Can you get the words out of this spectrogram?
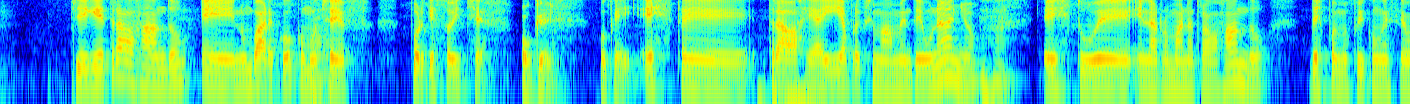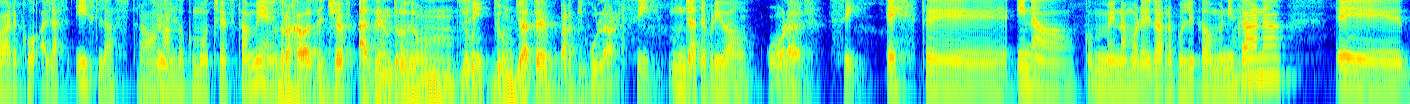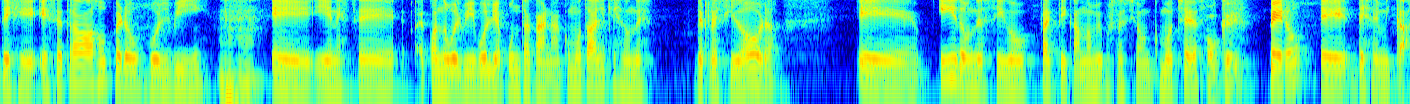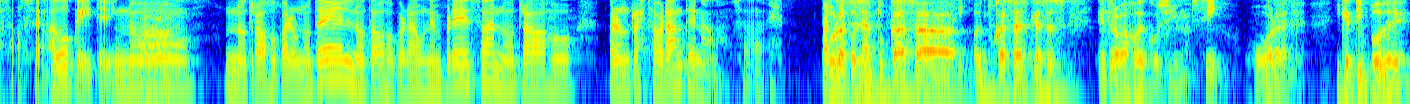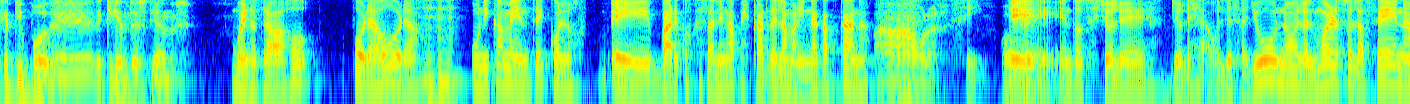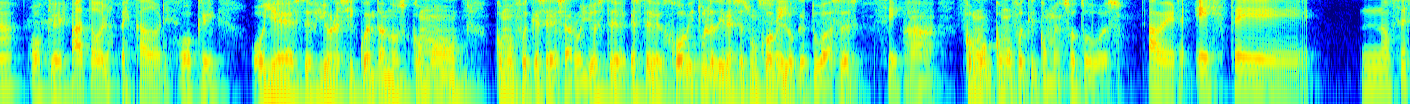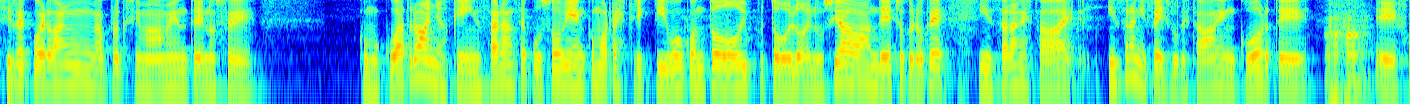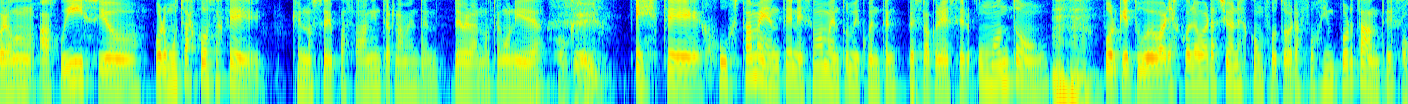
llegué trabajando en un barco como Ajá. chef porque soy chef. Ok. Ok, este, trabajé ahí aproximadamente un año. Uh -huh. Estuve en La Romana trabajando. Después me fui con ese barco a las islas, trabajando okay. como chef también. O sea, ¿trabajabas de chef adentro de un, de, sí. un, de un yate particular? Sí, un yate privado. Órale. Sí. Este, y nada, me enamoré de la República Dominicana. Uh -huh. Eh, dejé ese trabajo, pero volví. Uh -huh. eh, y en este, cuando volví, volví a Punta Cana como tal, que es donde resido ahora. Eh, y donde sigo practicando mi profesión como chef. Ok. Pero eh, desde mi casa. O sea, hago catering. No, no trabajo para un hotel, no trabajo para una empresa, no trabajo para un restaurante, nada. O sea, es particular. ¿Tú lo haces en tu casa? Sí. ¿En tu casa es que haces el trabajo de cocina? Sí. Órale. ¿Y qué tipo de, qué tipo de, de clientes tienes? Bueno, trabajo por ahora uh -huh. únicamente con los eh, barcos que salen a pescar de la Marina Capcana. Ah, órale. Sí. Okay. Eh, entonces yo, le, yo les hago el desayuno, el almuerzo, la cena okay. a todos los pescadores. Ok. Oye, Steffi, ahora sí cuéntanos, ¿cómo, ¿cómo fue que se desarrolló este, este hobby? ¿Tú le dirías es un hobby sí. lo que tú haces? Sí. Ajá. ¿Cómo, ¿Cómo fue que comenzó todo eso? A ver, este... No sé si recuerdan aproximadamente, no sé, como cuatro años que Instagram se puso bien como restrictivo con todo y todo lo denunciaban. De hecho, creo que Instagram estaba, Instagram y Facebook estaban en corte, eh, fueron a juicio por muchas cosas que, que no se pasaban internamente. De verdad, no tengo ni idea. Ok. Este, justamente en ese momento mi cuenta empezó a crecer un montón uh -huh. porque tuve varias colaboraciones con fotógrafos importantes.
